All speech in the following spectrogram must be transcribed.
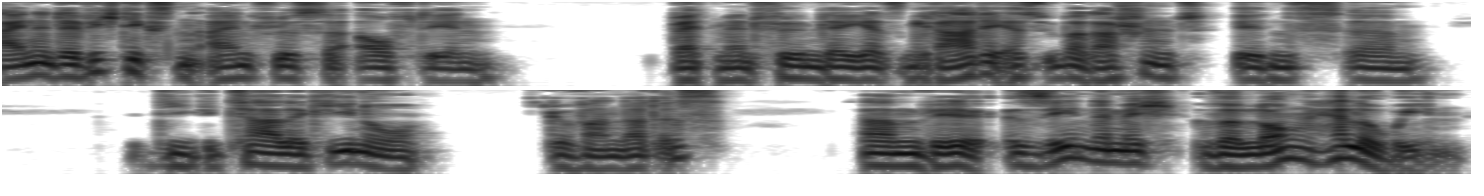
einen der wichtigsten Einflüsse auf den Batman-Film, der jetzt gerade erst überraschend ins ähm, digitale Kino gewandert ist. Ähm, wir sehen nämlich The Long Halloween.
